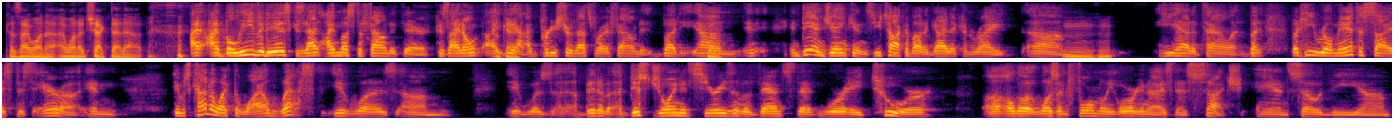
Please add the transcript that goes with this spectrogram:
Because I wanna I wanna check that out. I, I, believe it is because I must have found it there because I don't. I, okay. Yeah, I'm pretty sure that's where I found it. But um, cool. and, and, Dan Jenkins, you talk about a guy that can write. Um, mm-hmm. He had a talent, but but he romanticized this era, and it was kind of like the Wild West. It was um, it was a, bit of a, disjointed series of events that were a tour uh, although it wasn't formally organized as such. And so the um,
